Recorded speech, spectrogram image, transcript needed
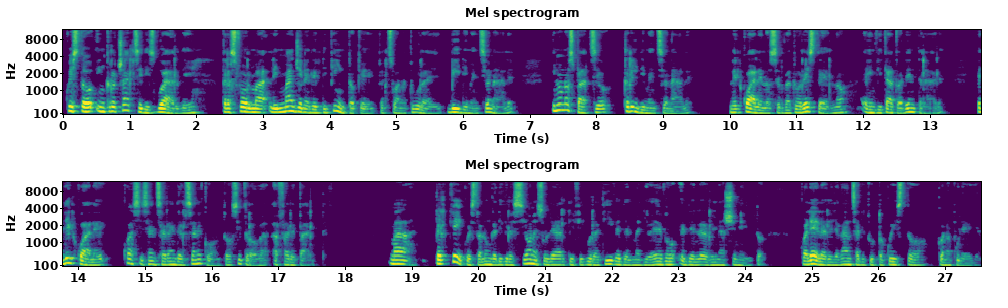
Questo incrociarsi di sguardi trasforma l'immagine del dipinto, che per sua natura è bidimensionale, in uno spazio tridimensionale, nel quale l'osservatore esterno è invitato ad entrare e del quale, quasi senza rendersene conto, si trova a fare parte. Ma perché questa lunga digressione sulle arti figurative del Medioevo e del Rinascimento? Qual è la rilevanza di tutto questo con Apuleia?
